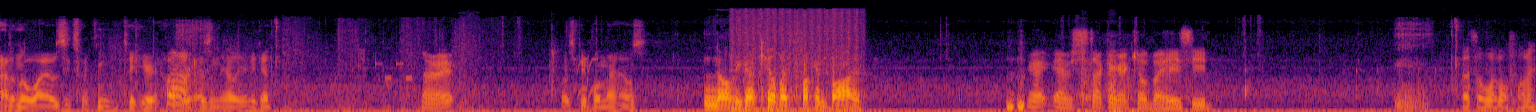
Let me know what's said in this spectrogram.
I don't know why I was expecting to hear Albert as an alien again. All right. There's people in that house. No, he got killed by the fucking bot. I, I was stuck and got killed by Hayseed. That's a little funny.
